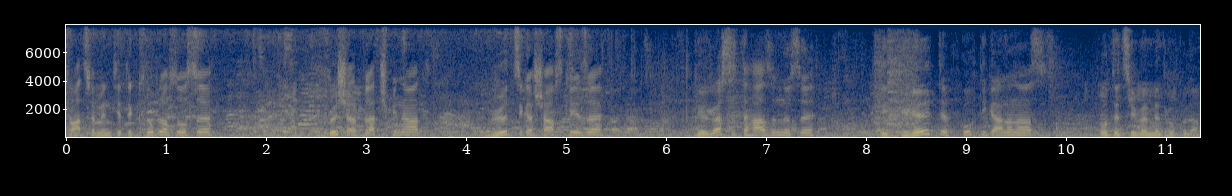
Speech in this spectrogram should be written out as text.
Schwarz fermentierte Knoblauchsoße. Frischer Blattspinat. Würziger Schafskäse. Geröstete Haselnüsse. Gegrillte fruchtige Ananas. Rote Zwiebeln mit Rucola.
